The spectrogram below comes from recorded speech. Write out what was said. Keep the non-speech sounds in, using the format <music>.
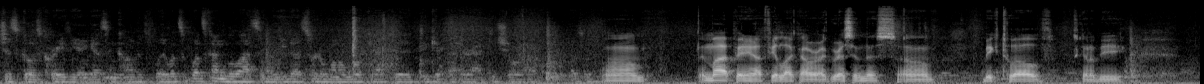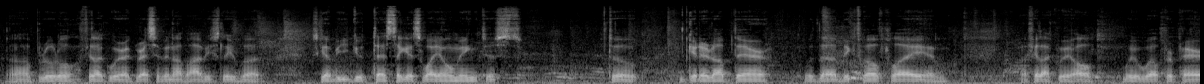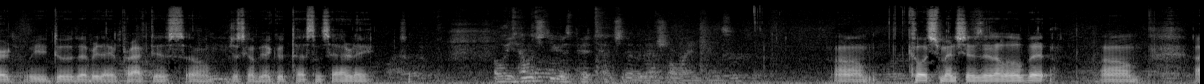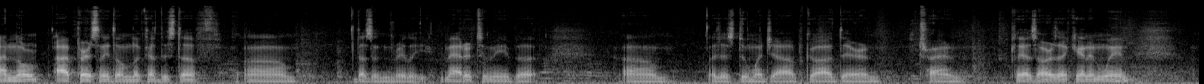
just goes crazy, I guess, in conference play. What's what's kind of the last thing that you guys sort of want to work at to, to get better at to show up? Um, in my opinion, I feel like our aggressiveness, um, Big 12, is going to be uh, brutal. I feel like we're aggressive enough, obviously, but it's going to be a good test against Wyoming just to get it up there with the Big 12 play, and I feel like we all we're well prepared. We do it every day in practice. Um, just gonna be a good test on Saturday. How much do you guys pay attention to the national rankings? Um, Coach mentions it a little bit. Um, I know I personally don't look at this stuff. Um, doesn't really matter to me, but um, I just do my job, go out there and try and play as hard as I can and win.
